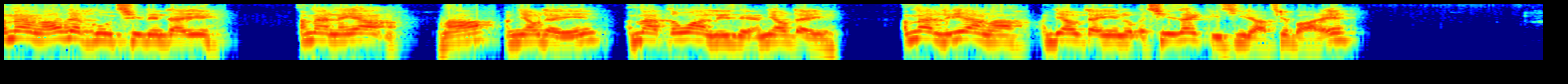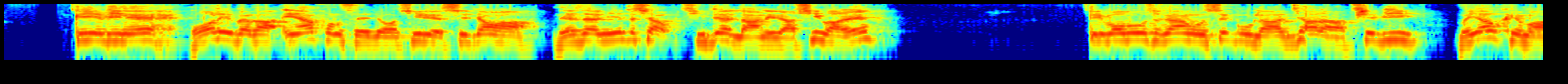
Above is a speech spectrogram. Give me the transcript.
အမှတ်59ခြေလင်တပ်ရင်အမှတ်205အမြောက်တပ်ရင်အမှတ်340အမြောက်တပ်ရင်အမှတ်405အမြောက်တပ်ရင်တို့အခြေစိုက်တည်ရှိတာဖြစ်ပါတယ်။ကရင်ပြည်နယ်ဘောလီဘက်ကအင်အား80ကျော်ရှိတဲ့စစ်ကြောင်းဟာနေဆက်မြင်းတစ်လျှောက်ခြိတက်လာနေတာရှိပါတယ်။ တေဘောဘုံစကန်းကိုစစ်ကူလာကြတာဖြစ်ပြီးမရောက်ခင်မှာ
